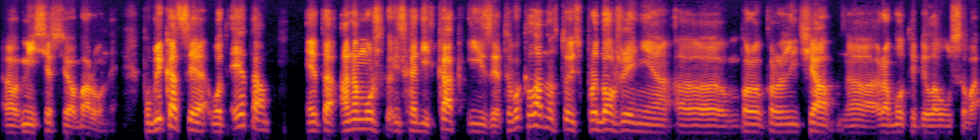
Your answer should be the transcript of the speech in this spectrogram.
в Министерстве обороны. Публикация вот эта это она может исходить как из этого клана, то есть продолжение э, паралича э, работы Белоусова,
